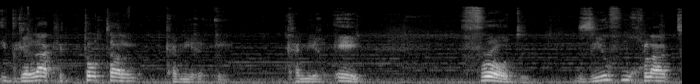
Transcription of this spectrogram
שהתגלה כ total, כנראה, כנראה, fraud, זיוף מוחלט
